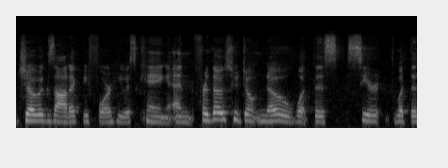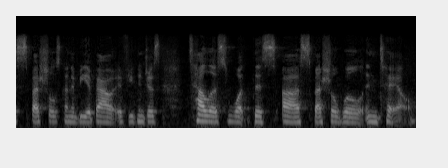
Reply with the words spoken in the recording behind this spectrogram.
Joe Exotic before he was king? And for those who don't know what this ser- what this special is going to be about, if you can just tell us what this uh, special will entail.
